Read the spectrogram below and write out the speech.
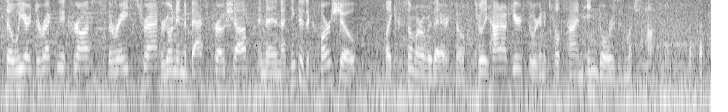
So we are directly across the racetrack. We're going into Bass Pro Shop, and then I think there's a car show like somewhere over there. So it's really hot out here, so we're gonna kill time indoors as much as possible.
